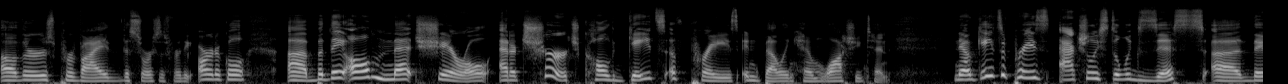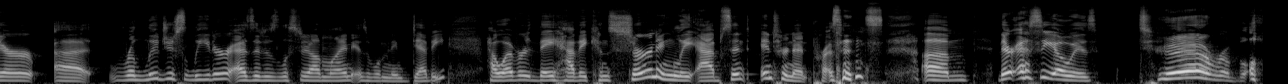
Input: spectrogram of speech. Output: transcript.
others provide the sources for the article, uh, but they all met Cheryl at a church called Gates of Praise in Bellingham, Washington. Now, Gates of Praise actually still exists. Uh, their uh, religious leader, as it is listed online, is a woman named Debbie. However, they have a concerningly absent internet presence. Um, their SEO is terrible.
